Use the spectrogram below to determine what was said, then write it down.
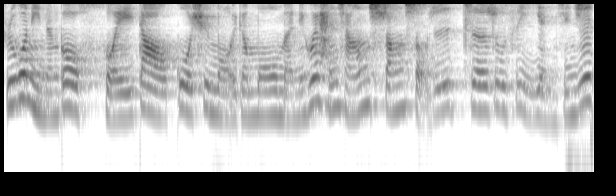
如果你能够回到过去某一个 moment，你会很想用双手就是遮住自己眼睛，就是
